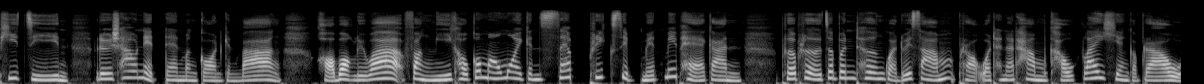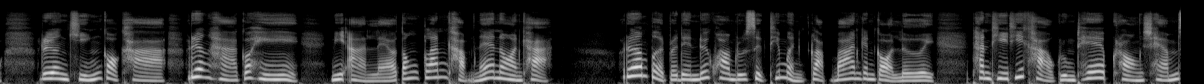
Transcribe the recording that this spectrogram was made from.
พี่จีน หรือชาวเน็ตแดนมังกรกันบ้าง ขอบอกเลยว่าฝั่งนี้เขาก็เมาส์มอยกันแซบพริก 10 เม็ดไม่แพ้กันเผลอๆจะบันเทิงกว่าด้วยซ้ำ เพราะวัฒนธรรมเขาใกล้เคียงกับเรา เรื่องคิงก็คา เรื่องหาก็เฮ นี่อ่านแล้วต้องกลั้นขำแน่นอนค่ะ เริ่มเปิดประเด็นด้วยความรู้สึกที่เหมือนกลับบ้านกันก่อนเลย ทันทีที่ข่าวกรุงเทพครองแชมป์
